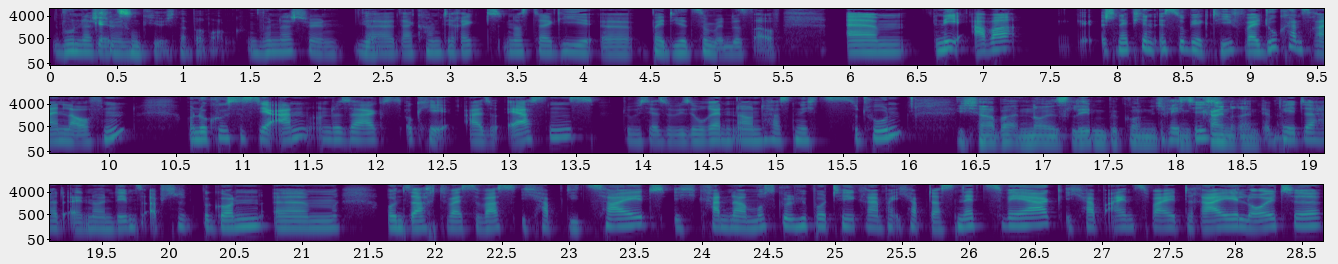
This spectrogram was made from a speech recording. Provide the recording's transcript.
Wunderschön. Gelsenkirchener Barock. Wunderschön. Ja. Da, da kommt direkt Nostalgie äh, bei dir zumindest auf. Ähm, nee, aber Schnäppchen ist subjektiv, weil du kannst reinlaufen und du guckst es dir an und du sagst, okay, also erstens Du bist ja sowieso Rentner und hast nichts zu tun. Ich habe ein neues Leben begonnen. Ich Richtig. bin kein Rentner. Peter hat einen neuen Lebensabschnitt begonnen ähm, und sagt, weißt du was, ich habe die Zeit, ich kann da Muskelhypothek reinpacken, ich habe das Netzwerk, ich habe ein, zwei, drei Leute,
